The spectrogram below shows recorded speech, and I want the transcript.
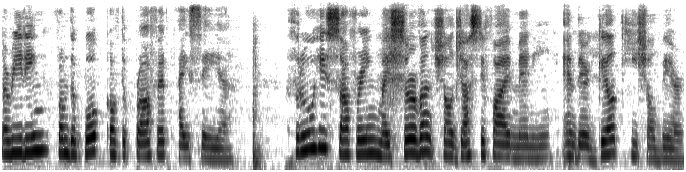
A reading from the book of the prophet Isaiah. Through his suffering my servant shall justify many, and their guilt he shall bear.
